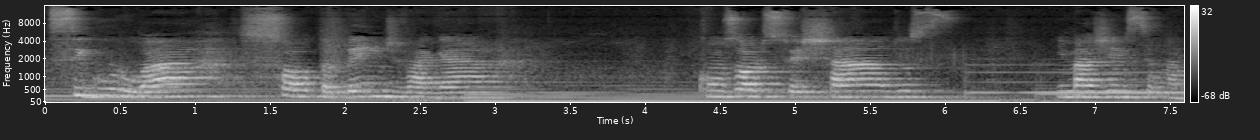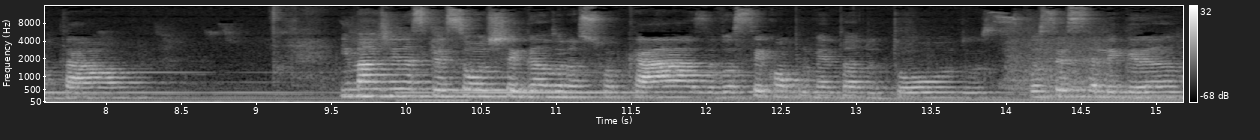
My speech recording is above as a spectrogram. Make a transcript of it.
Segura o ar, solta bem devagar, com os olhos fechados. Imagine seu Natal. Imagina as pessoas chegando na sua casa, você cumprimentando todos, você se alegrando,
